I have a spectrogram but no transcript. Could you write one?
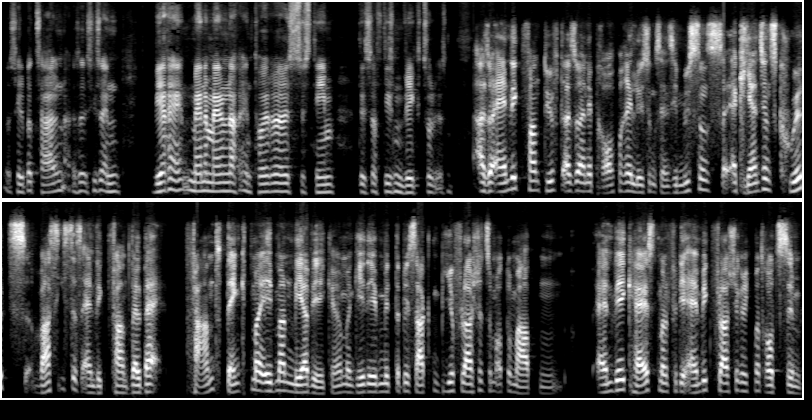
selber zahlen. Also es ist ein, wäre meiner Meinung nach ein teureres System, das auf diesem Weg zu lösen. Also Einwegpfand dürfte also eine brauchbare Lösung sein. Sie müssen uns, erklären Sie uns kurz, was ist das Einwegpfand? Weil bei Pfand denkt man eben an Mehrweg. Ja? Man geht eben mit der besagten Bierflasche zum Automaten. Einweg heißt, man für die Einwegflasche kriegt man trotzdem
